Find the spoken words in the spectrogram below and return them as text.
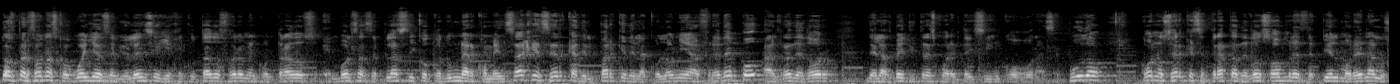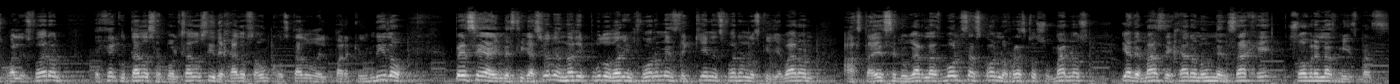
Dos personas con huellas de violencia y ejecutados fueron encontrados en bolsas de plástico con un narcomensaje cerca del parque de la colonia Fredepo alrededor de las 23:45 horas. Se pudo conocer que se trata de dos hombres de piel morena los cuales fueron ejecutados, embolsados y dejados a un costado del parque hundido. Pese a investigaciones, nadie pudo dar informes de quiénes fueron los que llevaron hasta ese lugar las bolsas con los restos humanos y además dejaron un mensaje sobre las mismas.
